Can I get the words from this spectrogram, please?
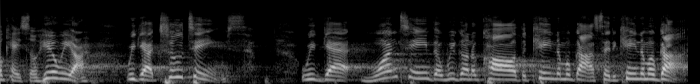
Okay, so here we are. We got two teams. We've got one team that we're going to call the kingdom of God. Say the kingdom of God.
